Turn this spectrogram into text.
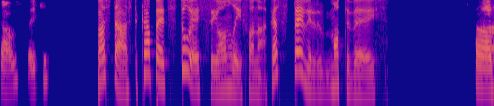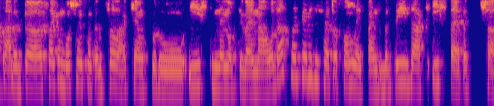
Čau, sveiki! Pastāsti, kāpēc tu esi OnlyFanā? Kas tev ir motivējis? Tātad laikam būšu viens no tiem cilvēkiem, kuru īsti nemotivē nauda, lai pieredzētos OnlyFans, bet drīzāk izpēta šā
